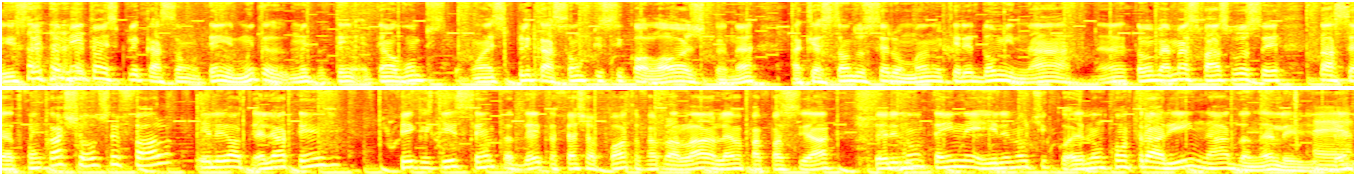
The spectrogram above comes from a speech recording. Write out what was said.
isso aí também tem uma explicação, tem muita, muita tem, tem algum uma explicação psicológica, né? A questão do ser humano querer dominar, né? Então é mais fácil você dar certo com o cachorro, você fala, ele, ele atende, fica aqui, senta, deita, fecha a porta, vai para lá, leva para passear. Ele não tem nem, ele não te, ele não contraria em nada, né, Leide? É,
